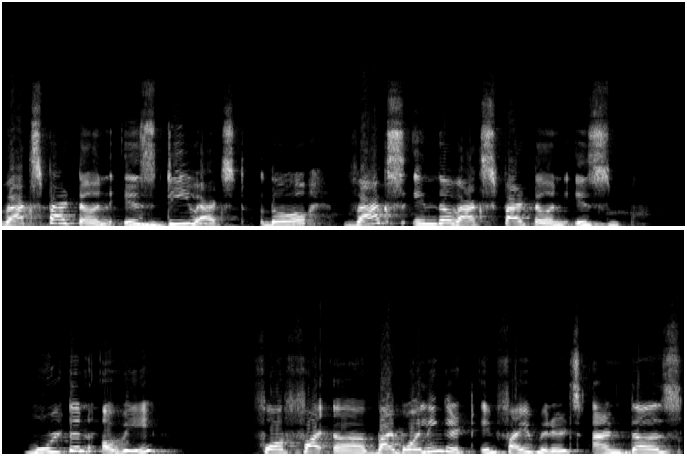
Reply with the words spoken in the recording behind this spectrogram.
wax pattern is dewaxed. The wax in the wax pattern is molten away for uh, by boiling it in 5 minutes and thus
